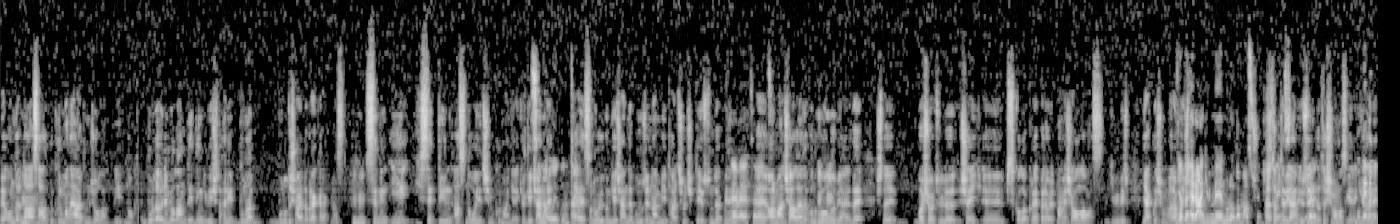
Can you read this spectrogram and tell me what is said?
ve onları daha sağlıklı kurmana yardımcı olan bir nokta. Burada önemli olan dediğin gibi işte hani buna bunu dışarıda bırakarak biraz Hı hı. senin iyi hissettiğin aslında o iletişimi kurman gerekiyor. Geçen Sana de uygun Ha, terapi. evet sana uygun. Geçen de bunun üzerinden bir tartışma çıktı ya üstünde dökmenin Evet, evet. e, Armağan Çağlayan'a konuk Hı hı. olduğu bir yerde işte başörtülü şey e, psikolog, rehber öğretmen ve şey olamaz gibi bir yaklaşım var ama ya da işte, herhangi bir memur olamaz çünkü Ha, işte tabii tabii yani üzerinde Evet. taşımaması gerekiyor. benim hani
